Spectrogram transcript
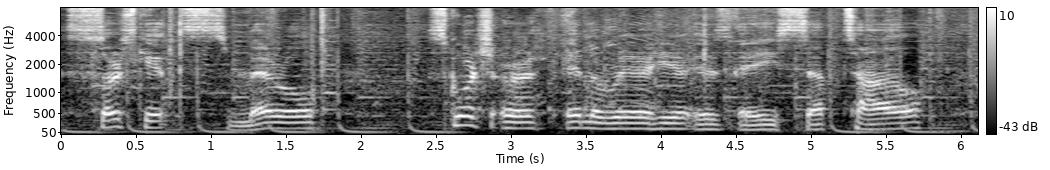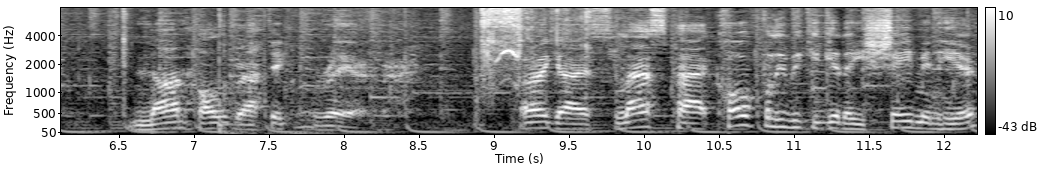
Surskit, Marill, Scorch Earth, and the rare here is a Sceptile non-holographic rare. Alright guys, last pack. Hopefully we can get a Shaymin here.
